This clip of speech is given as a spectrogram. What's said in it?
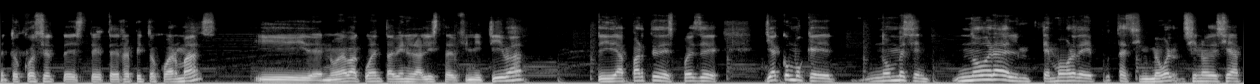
me tocó, este, te repito, jugar más y de nueva cuenta viene la lista definitiva. Y aparte después de, ya como que no me no era el temor de puta, si me vuelvo, sino decía,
